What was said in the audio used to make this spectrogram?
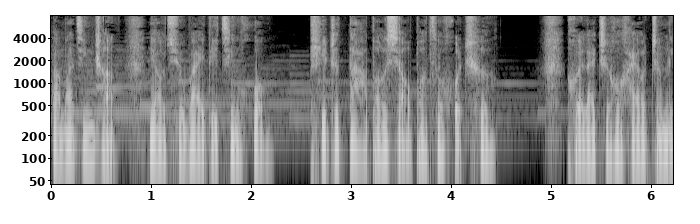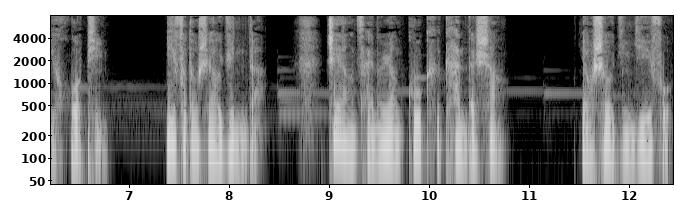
爸妈经常要去外地进货，提着大包小包坐火车，回来之后还要整理货品。衣服都是要熨的，这样才能让顾客看得上。有时候熨衣服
